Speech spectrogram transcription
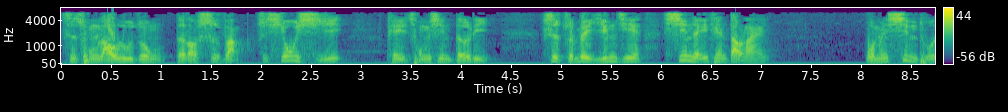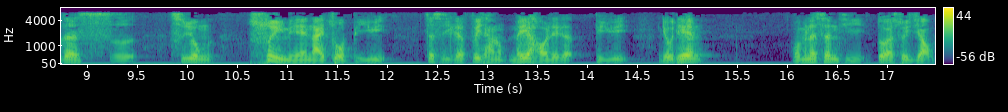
是从劳碌中得到释放，是休息。可以重新得力，是准备迎接新的一天到来。我们信徒的死是用睡眠来做比喻，这是一个非常美好的一个比喻。有一天，我们的身体都要睡觉，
